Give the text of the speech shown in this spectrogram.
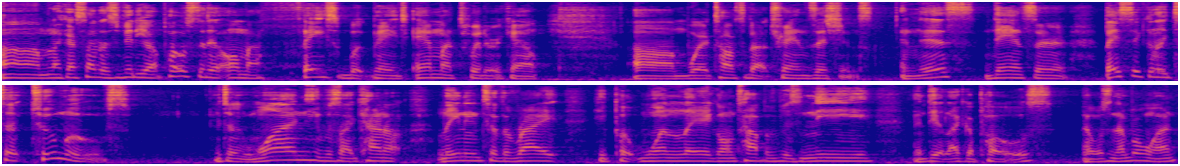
um, like I saw this video, I posted it on my Facebook page and my Twitter account, um, where it talks about transitions. And this dancer basically took two moves. He took one, he was like kind of leaning to the right. He put one leg on top of his knee and did like a pose. That was number one.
